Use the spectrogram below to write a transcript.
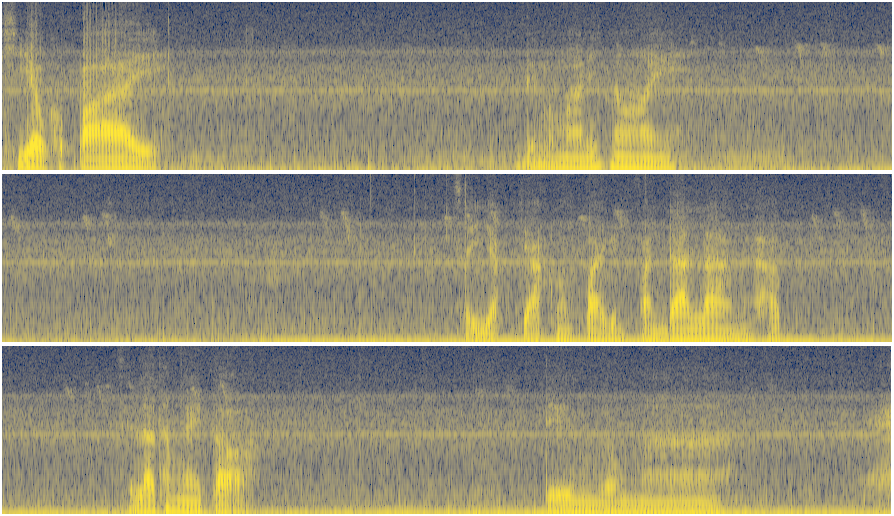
เขี้ยวเข้าไป ดึงลงมานิดหน่อยใส่หยักหยักลงไปเป็นฟันด้านล่างนะครับ เสร็จแล้วทำไงต่อ ดึงลงมาแห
